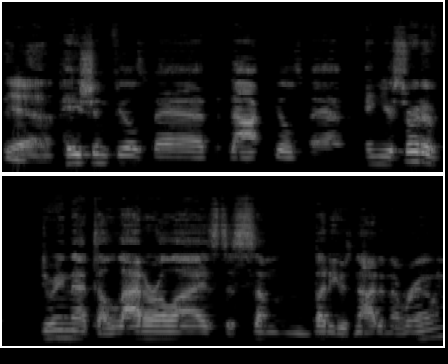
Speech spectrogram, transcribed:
Yeah. The patient feels bad, the doc feels bad. And you're sort of doing that to lateralize to somebody who's not in the room.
